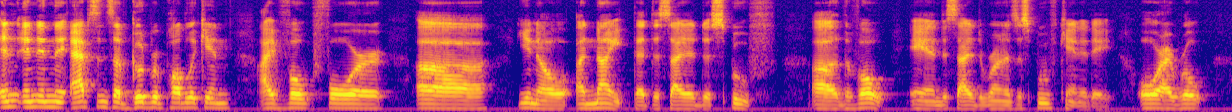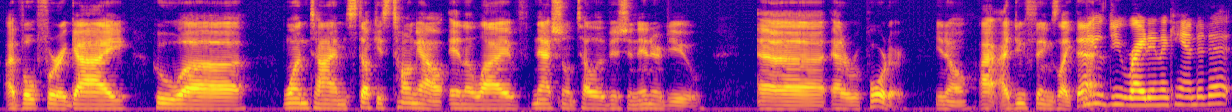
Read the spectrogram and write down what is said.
And and in the absence of good Republican, I vote for uh you know a knight that decided to spoof uh the vote and decided to run as a spoof candidate. Or I wrote I vote for a guy who uh one time stuck his tongue out in a live national television interview uh, at a reporter. You know, I, I do things like that. You, do you write in a candidate?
